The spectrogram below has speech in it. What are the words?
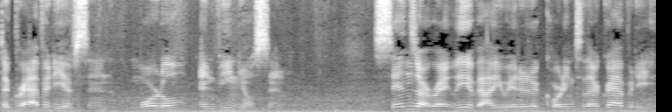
The gravity of sin, mortal and venial sin. Sins are rightly evaluated according to their gravity.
